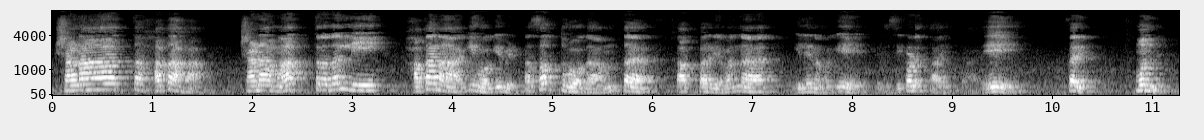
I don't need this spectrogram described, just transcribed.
ಕ್ಷಣಾತ್ ಹತಃ, ಕ್ಷಣ ಮಾತ್ರದಲ್ಲಿ ಹತನಾಗಿ ಹೋಗಿಬಿಟ್ಟ, ಸತ್ತು ಹೋದ ಅಂತ ತಾತ್ಪರ್ಯವನ್ನ ಇಲ್ಲಿ ನಮಗೆ ತಿಳಿಸಿಕೊಡುತ್ತಾ ಇದ್ದಾರೆ. ಸರಿ, ಮುಂದೆ.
